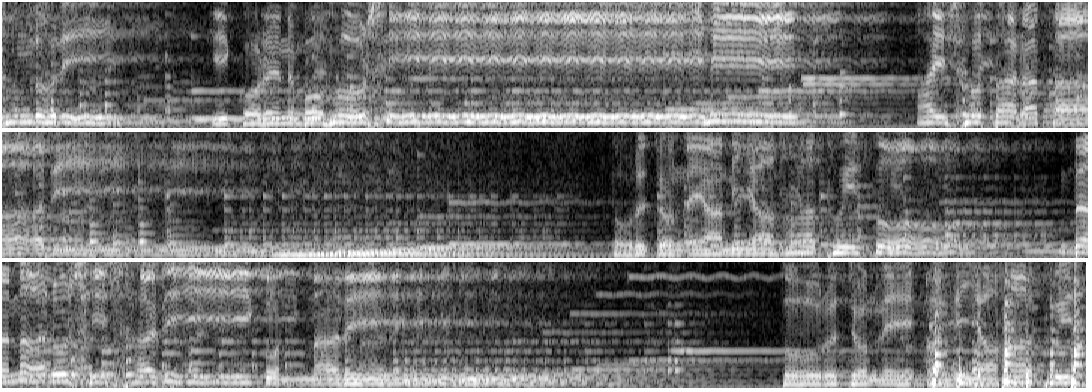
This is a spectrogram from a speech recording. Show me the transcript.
সুন্দরী, কি করেন বহসি? আইসো তাড়াতাড়ি। তোর জন্যে আনিয়া হাত হইস বেনারসি শাড়ি কন্যারে। তোর জন্যে আনিয়া হাত হইস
